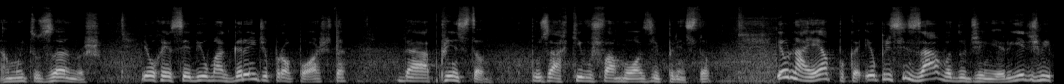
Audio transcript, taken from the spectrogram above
há muitos anos, eu recebi uma grande proposta da Princeton, os arquivos famosos de Princeton. Eu, na época, eu precisava do dinheiro e eles me,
